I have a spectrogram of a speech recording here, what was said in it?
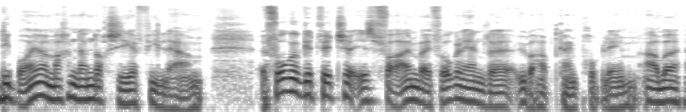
die Bäume machen dann doch sehr viel Lärm. Vogelgezwitscher ist vor allem bei Vogelhändler überhaupt kein Problem, aber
